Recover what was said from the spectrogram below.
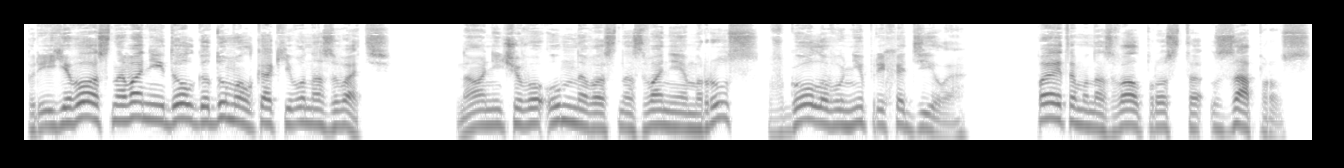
При его основании долго думал, как его назвать. Но ничего умного с названием «Рус» в голову не приходило. Поэтому назвал просто «Запрус»,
